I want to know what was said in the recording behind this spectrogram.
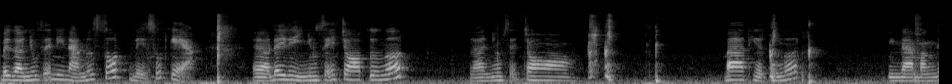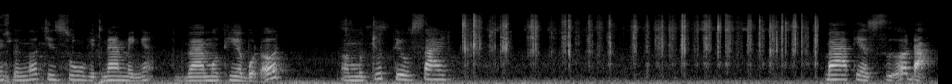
bây giờ nhung sẽ đi làm nước sốt để sốt kẹ ở à, đây thì nhung sẽ cho tương ớt. Là nhung sẽ cho ba thìa tương ớt. Mình làm bằng cái tương ớt su Việt Nam mình á. Và một thìa bột ớt. Và một chút tiêu xay ba thìa sữa đặc.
